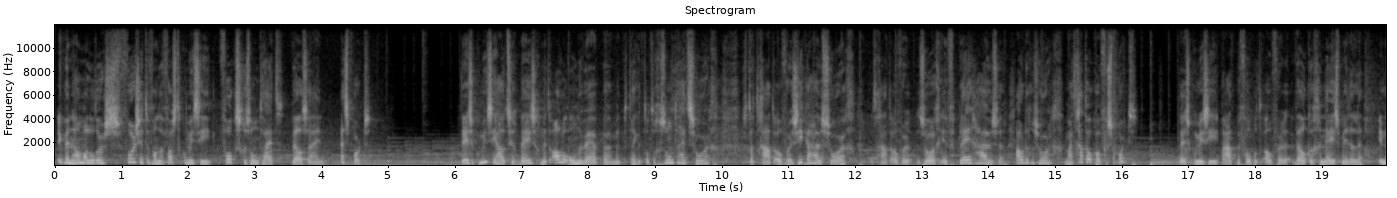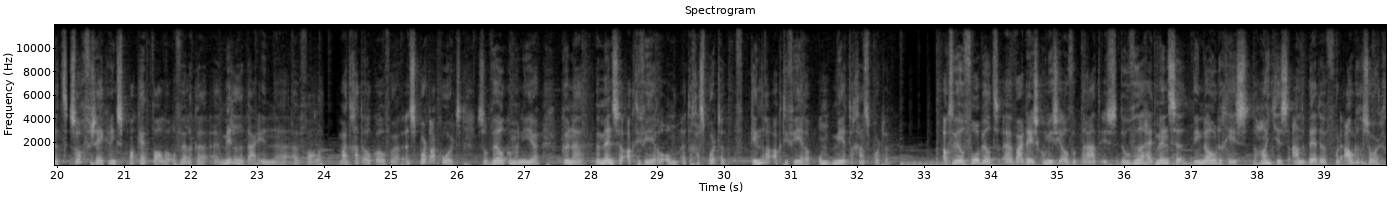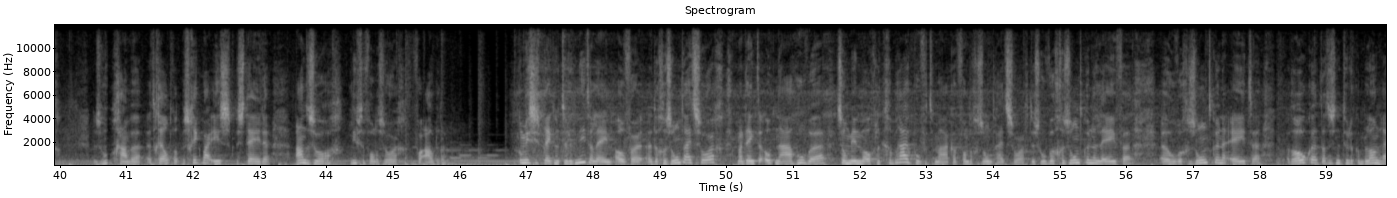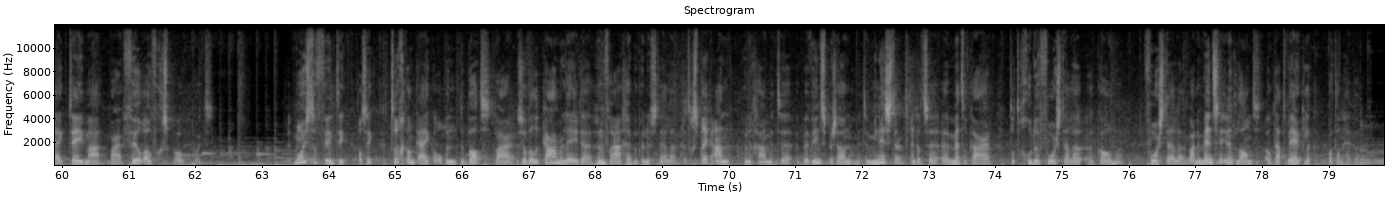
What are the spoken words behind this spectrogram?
Ik ben Helma Lodders, voorzitter van de vaste commissie Volksgezondheid, Welzijn en Sport. Deze commissie houdt zich bezig met alle onderwerpen met betrekking tot de gezondheidszorg. Dus dat gaat over ziekenhuiszorg, dat gaat over zorg in verpleeghuizen, ouderenzorg. Maar het gaat ook over sport. Deze commissie praat bijvoorbeeld over welke geneesmiddelen in het zorgverzekeringspakket vallen of welke uh, middelen daarin uh, vallen. Maar het gaat ook over een sportakkoord. Dus op welke manier kunnen we mensen activeren om te gaan sporten of kinderen activeren om meer te gaan sporten. Actueel voorbeeld waar deze commissie over praat is de hoeveelheid mensen die nodig is, de handjes aan de bedden voor de ouderenzorg. Dus hoe gaan we het geld wat beschikbaar is besteden aan de zorg, liefdevolle zorg voor ouderen. De commissie spreekt natuurlijk niet alleen over de gezondheidszorg, maar denkt er ook na hoe we zo min mogelijk gebruik hoeven te maken van de gezondheidszorg. Dus hoe we gezond kunnen leven, hoe we gezond kunnen eten. Roken, dat is natuurlijk een belangrijk thema waar veel over gesproken wordt. Het mooiste vind ik als ik terug kan kijken op een debat waar zowel de Kamerleden hun vragen hebben kunnen stellen, het gesprek aan kunnen gaan met de bewindspersoon, met de minister en dat ze met elkaar tot goede voorstellen komen voorstellen waar de mensen in het land ook daadwerkelijk wat aan hebben.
